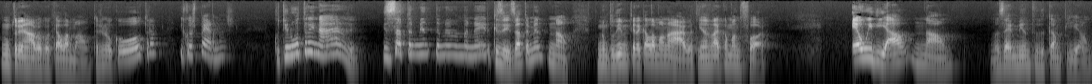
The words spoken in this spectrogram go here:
Não treinava com aquela mão, treinou com a outra e com as pernas. Continua a treinar. Exatamente da mesma maneira. Quer dizer, exatamente não. Não podia meter aquela mão na água, tinha de andar com a mão de fora. É o ideal? Não. Mas é mente de campeão.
